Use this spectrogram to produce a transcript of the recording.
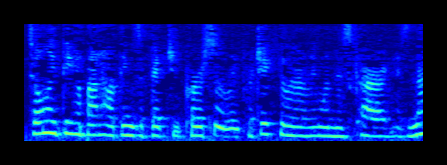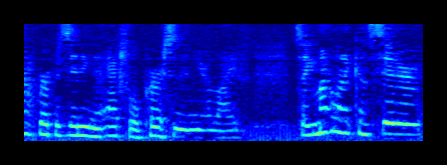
It's only thing about how things affect you personally, particularly when this card is not representing an actual person in your life. So you might want to consider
